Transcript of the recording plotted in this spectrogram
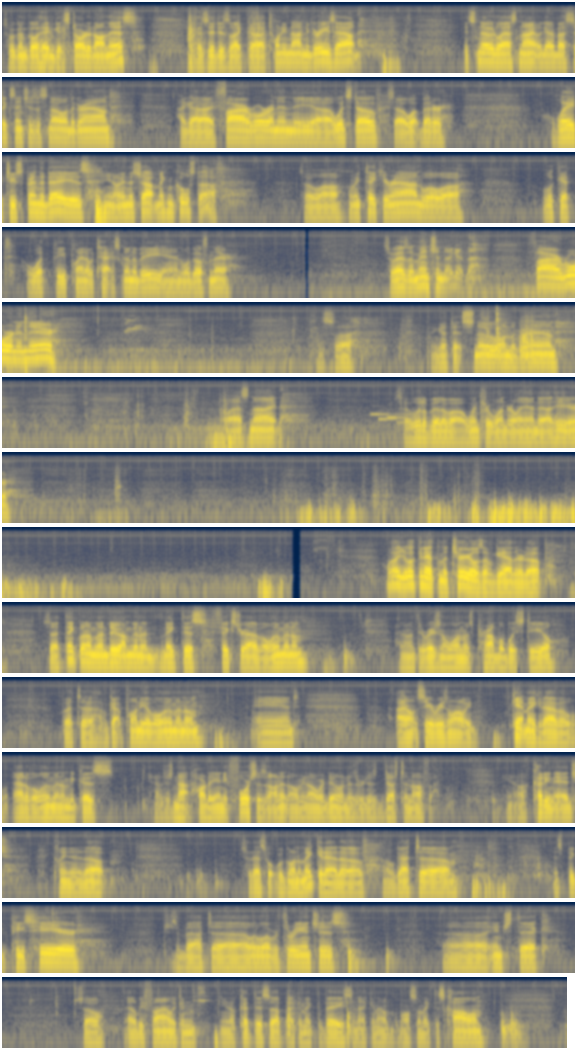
So we're going to go ahead and get started on this because it is like uh, 29 degrees out. It snowed last night. We got about six inches of snow on the ground. I got a fire roaring in the uh, wood stove. So what better way to spend the day is, you know, in the shop making cool stuff. So uh, let me take you around. We'll uh, look at what the plan of attack is going to be and we'll go from there. So as I mentioned, I got the fire roaring in there because uh, we got that snow on the ground last night. So a little bit of a winter wonderland out here. Well, you're looking at the materials I've gathered up. So I think what I'm going to do, I'm going to make this fixture out of aluminum. I don't know if the original one was probably steel, but uh, I've got plenty of aluminum and I don't see a reason why we can't make it out of, out of aluminum because you know there's not hardly any forces on it. I mean all we're doing is we're just dusting off a you know a cutting edge, cleaning it up. So that's what we're going to make it out of. I've got um, this big piece here, which is about uh, a little over three inches, uh, inch thick. So that'll be fine. We can, you know, cut this up. I can make the base, and I can um, also make this column.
